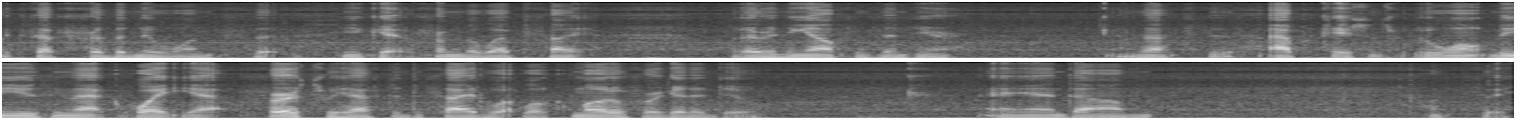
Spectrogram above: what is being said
except for the new ones that you get from the website. But everything else is in here. And that's the applications. We won't be using that quite yet. First we have to decide what locomotive we're going to do. And um, let's see.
